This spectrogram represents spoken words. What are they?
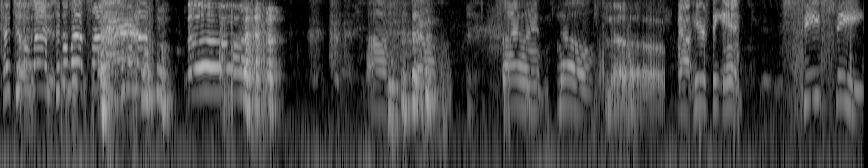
To, to the Oh, left, shit, to the left the side, to the left. No! Uh, no. Silent. No. No. Now here's the end. CC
